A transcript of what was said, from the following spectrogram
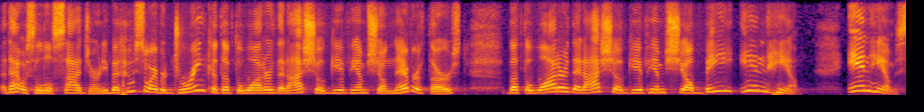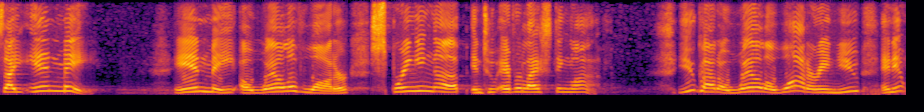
that was a little side journey, but whosoever drinketh of the water that I shall give him shall never thirst, but the water that I shall give him shall be in him. In him. Say, in me. In me, a well of water springing up into everlasting life. You got a well of water in you, and it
